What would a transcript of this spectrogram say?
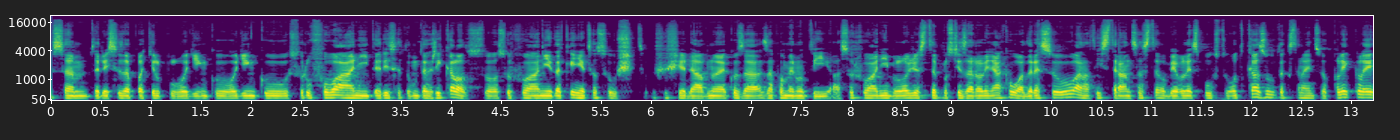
jsem tedy si zaplatil půl hodinku, hodinku surfování, tedy se tomu tak říkalo. Slovo surfování je taky něco, co už, co už je dávno jako za, zapomenutý. A surfování bylo, že jste prostě zadali nějakou adresu a na té stránce jste objevili spoustu odkazů, tak jste na něco klikli,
